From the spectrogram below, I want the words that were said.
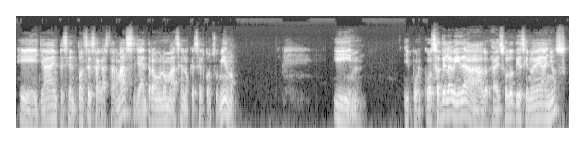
Eh, ya empecé entonces a gastar más, ya entra uno más en lo que es el consumismo. Y y por cosas de la vida, a, esos los 19 años,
